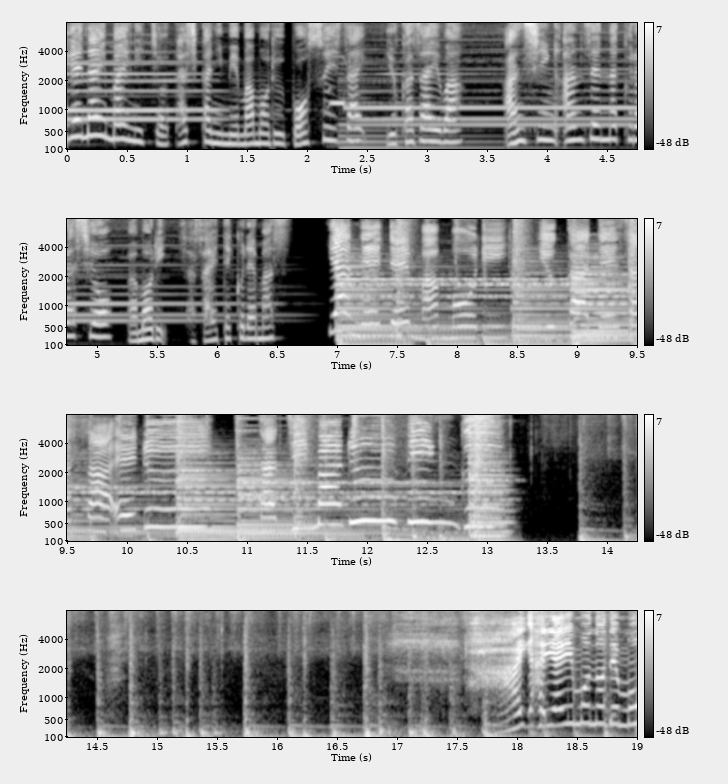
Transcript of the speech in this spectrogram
気ない毎日を確かに見守る防水剤床材は安心安全な暮らしを守り支えてくれます。屋根で守り床で支える。立ちまるリング。はい早いものでもう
